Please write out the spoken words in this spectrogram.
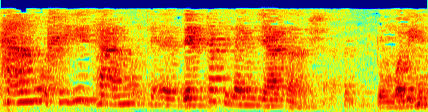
تعمل خیلی دقت در این جهت نداشتن. اصلا دنبال این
